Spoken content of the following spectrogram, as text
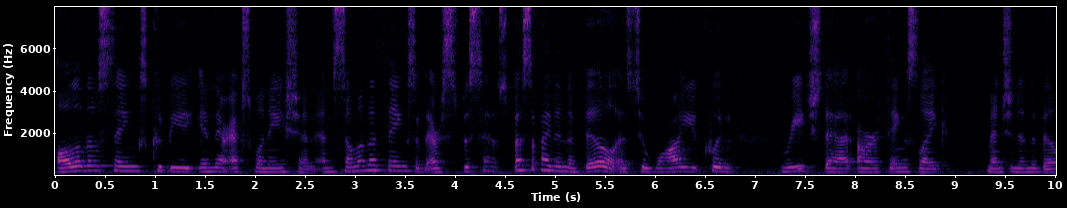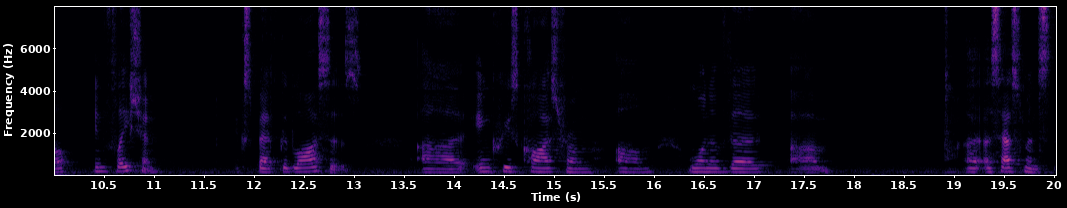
All of those things could be in their explanation. And some of the things that are spec- specified in the bill as to why you couldn't reach that are things like mentioned in the bill inflation, expected losses, uh, increased costs from um, one of the um, uh, assessments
